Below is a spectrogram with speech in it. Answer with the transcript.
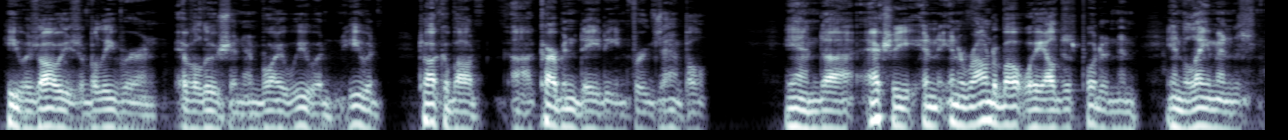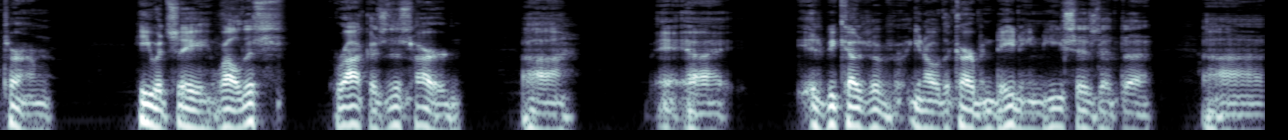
he was always a believer in evolution. And boy, we would he would talk about uh, carbon dating, for example. And actually, in in a roundabout way, I'll just put it in in layman's term he would say, well, this rock is this hard, uh, uh, is because of, you know, the carbon dating. He says that, uh, uh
